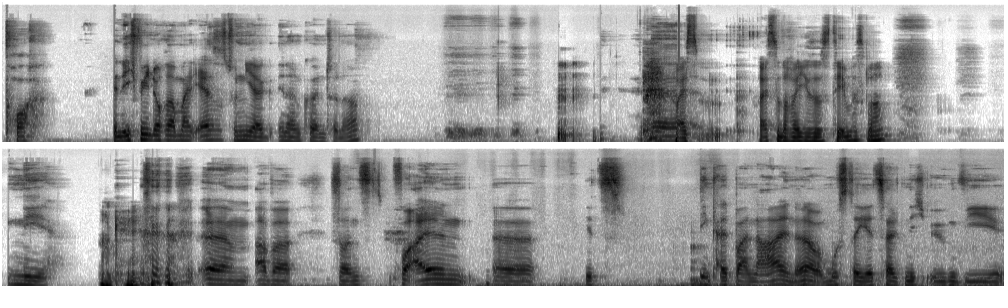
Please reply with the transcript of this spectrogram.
Boah. Wenn ich mich noch an mein erstes Turnier erinnern könnte, ne? äh, weißt, weißt du noch, welches System es war? Nee. Okay. ähm, aber sonst vor allem äh, jetzt klingt halt banal, ne? Aber muss da jetzt halt nicht irgendwie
